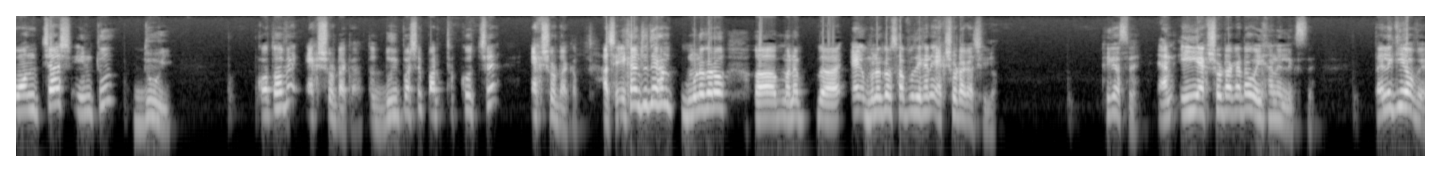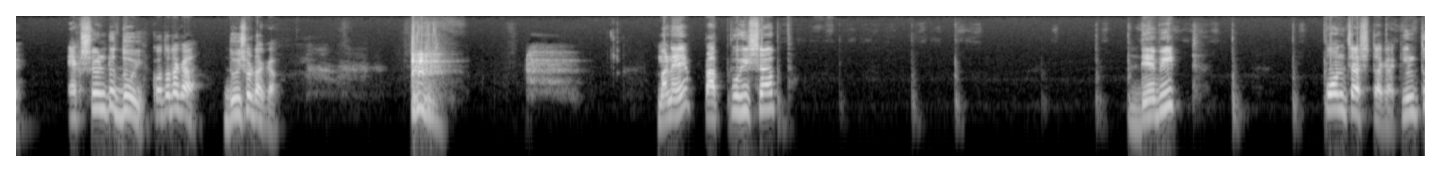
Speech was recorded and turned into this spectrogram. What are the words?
পঞ্চাশ ইন্টু দুই, কত হবে? একশো টাকা। তো দুই পাশে পার্থক্য হচ্ছে একশো টাকা। আচ্ছা এখানে যদি এখন মনে করো মানে মনে করো সাপোজ এখানে একশো টাকা ছিল। ঠিক আছে? এই একশো টাকাটা ওইখানে লিখছে। তাহলে কি হবে? একশো ইন্টু দুই, কত টাকা? দুইশো টাকা। মানে প্রাপ্য হিসাব ডেবিট পঞ্চাশ টাকা, কিন্তু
